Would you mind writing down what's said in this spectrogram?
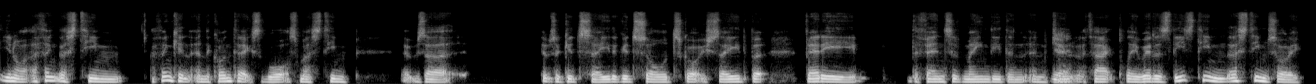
you know, I think this team, I think in, in the context of Walter Smith's team, it was a it was a good side, a good solid Scottish side, but very defensive minded and, and counter attack play. Whereas these team, this team, sorry,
